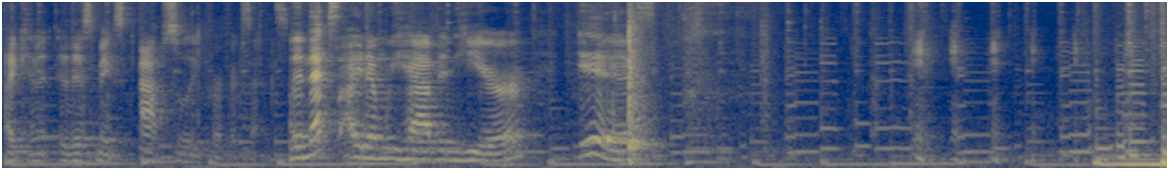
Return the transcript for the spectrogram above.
I can. This makes absolutely perfect sense. The next item we have in here is.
